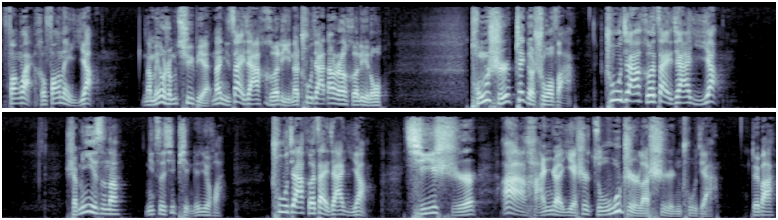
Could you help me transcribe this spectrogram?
方外和方内一样，那没有什么区别。那你在家合理，那出家当然合理喽。同时，这个说法，出家和在家一样，什么意思呢？你仔细品这句话，出家和在家一样，其实暗含着也是阻止了世人出家，对吧？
